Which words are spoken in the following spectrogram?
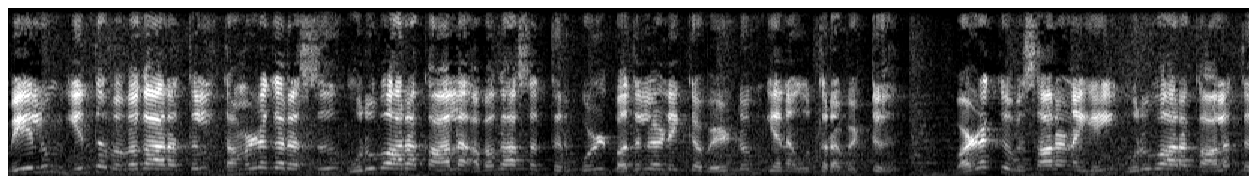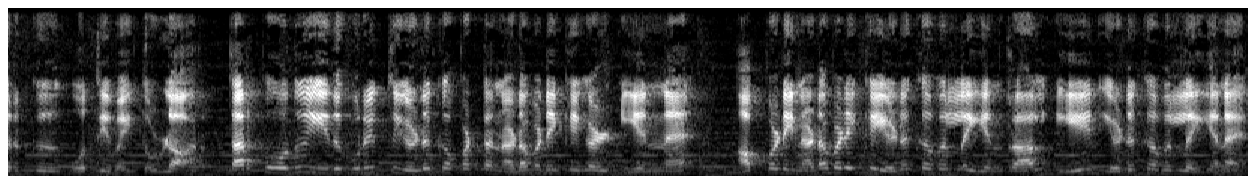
மேலும் இந்த விவகாரத்தில் தமிழக அரசு ஒரு வார கால அவகாசத்திற்குள் பதிலளிக்க வேண்டும் என உத்தரவிட்டு வழக்கு விசாரணையை ஒரு வார காலத்திற்கு ஒத்திவைத்துள்ளார். தற்போது இது குறித்து எடுக்கப்பட்ட நடவடிக்கைகள் என்ன? அப்படி நடவடிக்கை எடுக்கவில்லை என்றால் ஏன் எடுக்கவில்லை என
